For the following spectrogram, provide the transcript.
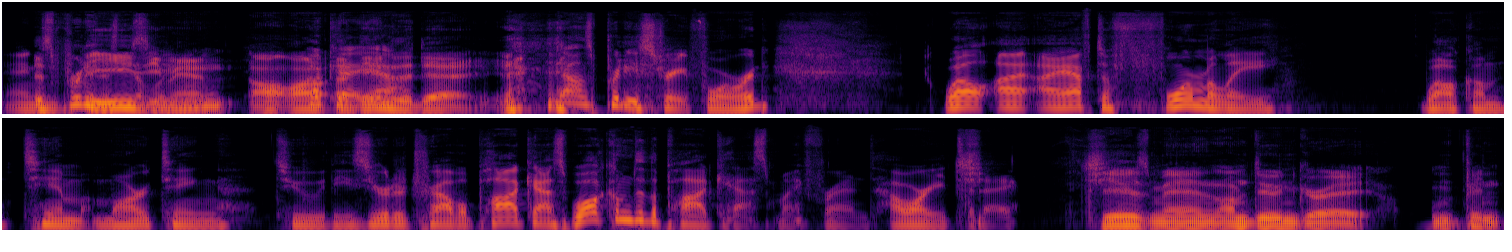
And it's pretty easy, man. On, okay, at the yeah. end of the day, sounds pretty straightforward. Well, I, I have to formally welcome Tim Marting to the Zero to Travel podcast. Welcome to the podcast, my friend. How are you today? Cheers, man. I'm doing great. I've been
